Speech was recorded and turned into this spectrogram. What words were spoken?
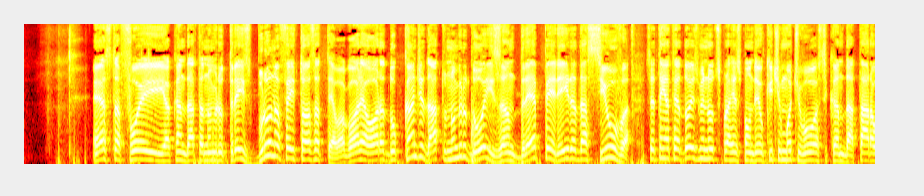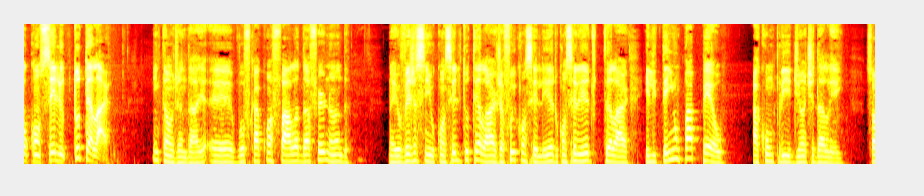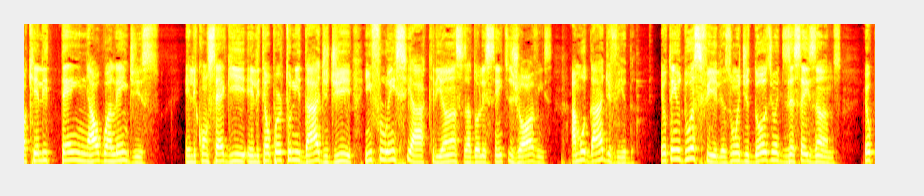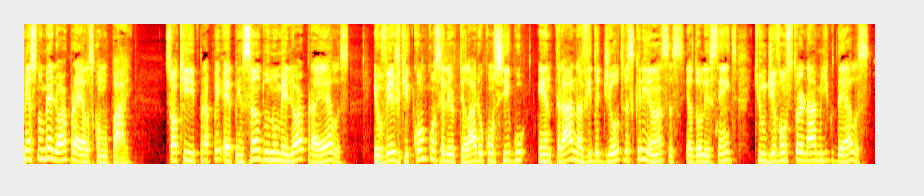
Esta foi a candidata número 3, Bruna Feitosa Tel. Agora é hora do candidato número 2, André Pereira da Silva. Você tem até dois minutos para responder o que te motivou a se candidatar ao Conselho Tutelar. Então, Jandaia, é, vou ficar com a fala da Fernanda. Né, eu vejo assim, o Conselho Tutelar, já fui conselheiro, o Conselheiro Tutelar, ele tem um papel a cumprir diante da lei. Só que ele tem algo além disso ele consegue, ele tem a oportunidade de influenciar crianças, adolescentes, jovens a mudar de vida. Eu tenho duas filhas, uma de 12 e uma de 16 anos. Eu penso no melhor para elas como pai. Só que pra, é, pensando no melhor para elas, eu vejo que como conselheiro tutelar eu consigo entrar na vida de outras crianças e adolescentes que um dia vão se tornar amigo delas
